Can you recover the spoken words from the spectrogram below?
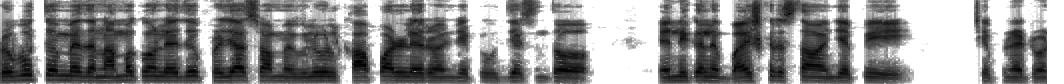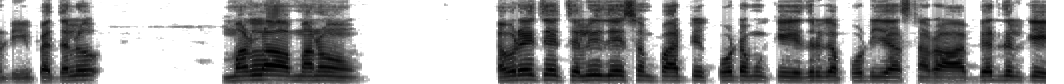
ప్రభుత్వం మీద నమ్మకం లేదు ప్రజాస్వామ్య విలువలు కాపాడలేరు అని చెప్పి ఉద్దేశంతో ఎన్నికల్ని బహిష్కరిస్తామని చెప్పి చెప్పినటువంటి ఈ పెద్దలు మరలా మనం ఎవరైతే తెలుగుదేశం పార్టీ కూటమికి ఎదురుగా పోటీ చేస్తున్నారో ఆ అభ్యర్థులకి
